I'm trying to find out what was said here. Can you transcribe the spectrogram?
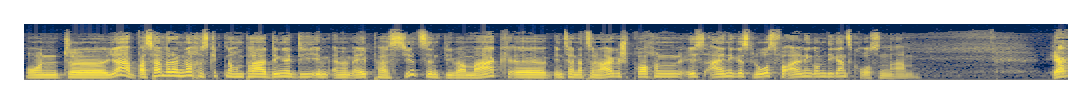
Und äh, ja, was haben wir denn noch? Es gibt noch ein paar Dinge, die im MMA passiert sind, lieber Marc. Äh, international gesprochen ist einiges los, vor allen Dingen um die ganz großen Namen. Ja,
